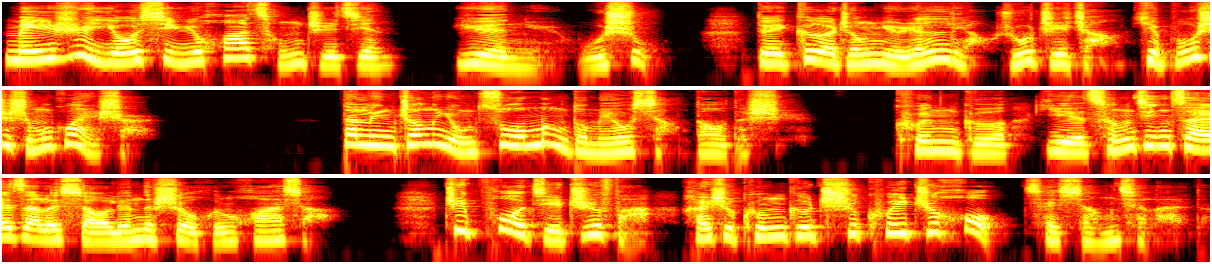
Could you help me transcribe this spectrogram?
每日游戏于花丛之间，阅女无数，对各种女人了如指掌，也不是什么怪事儿。但令张勇做梦都没有想到的是，坤哥也曾经栽在了小莲的摄魂花下。这破解之法还是坤哥吃亏之后才想起来的。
